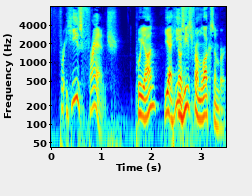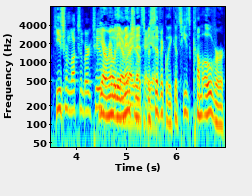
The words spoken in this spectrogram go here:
fr- he's French. Pouillon, Yeah, no, he's- he's from Luxembourg. He's from Luxembourg too. Yeah, remember Oh, they right, mentioned it okay, specifically because he's come over.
